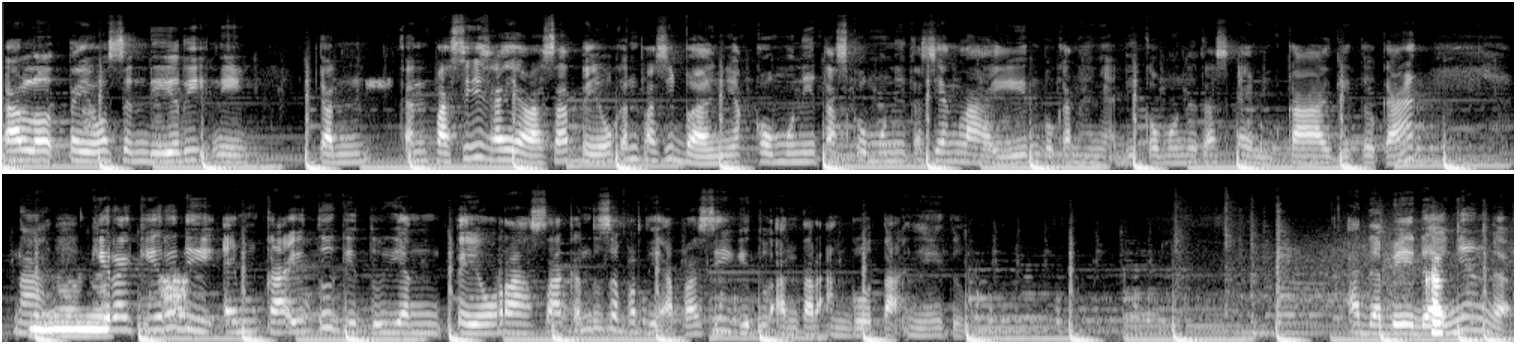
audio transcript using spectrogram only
kalau Theo sendiri nih kan kan pasti saya rasa Theo kan pasti banyak komunitas-komunitas yang lain bukan hanya di komunitas MK gitu kan. Nah, kira-kira di MK itu gitu yang Theo rasakan tuh seperti apa sih gitu antar anggotanya itu? Ada bedanya nggak?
